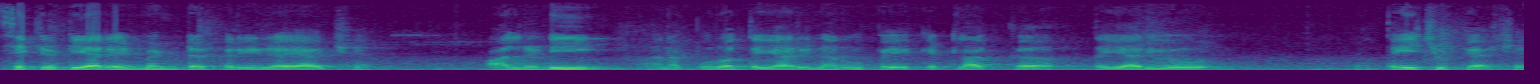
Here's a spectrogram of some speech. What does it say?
સિક્યુરિટી અરેન્જમેન્ટ કરી રહ્યા છે. ઓલરેડી આના પૂર્વ તૈયારીના રૂપે કેટલાક તૈયારીઓ થઈ ચૂક્યા છે.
